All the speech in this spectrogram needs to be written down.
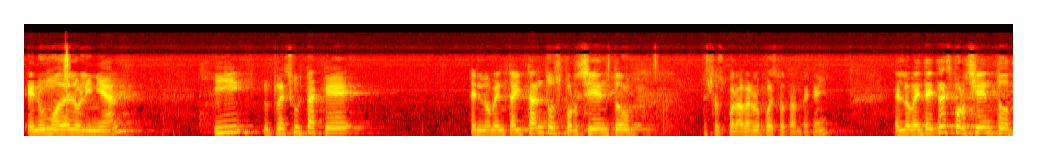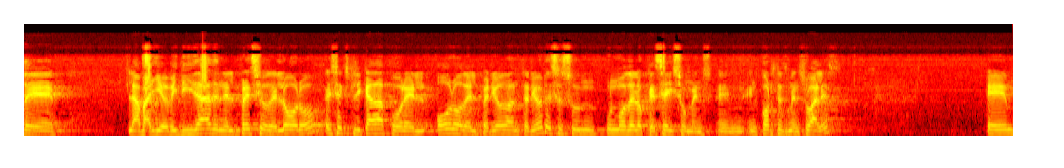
en un modelo lineal y resulta que el noventa y tantos por ciento, esto es por haberlo puesto tan pequeño, el 93 por ciento de la variabilidad en el precio del oro es explicada por el oro del periodo anterior. Ese es un, modelo que se hizo en, cortes mensuales. Eh,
